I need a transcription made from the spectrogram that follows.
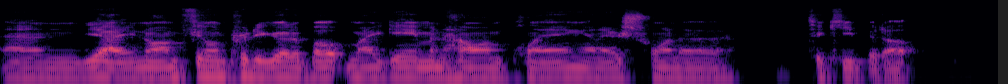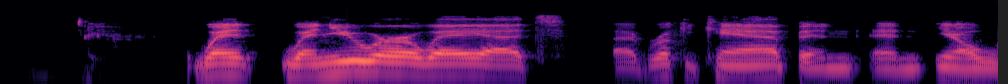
And yeah, you know, I'm feeling pretty good about my game and how I'm playing. And I just want to, to keep it up. When, when you were away at, at rookie camp and, and, you know,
